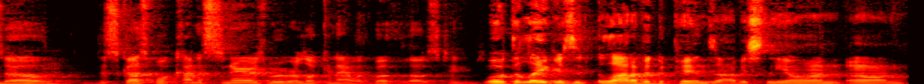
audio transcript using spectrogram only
So discuss what kind of scenarios we were looking at with both of those teams. Well, with the Lakers, a lot of it depends obviously on on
